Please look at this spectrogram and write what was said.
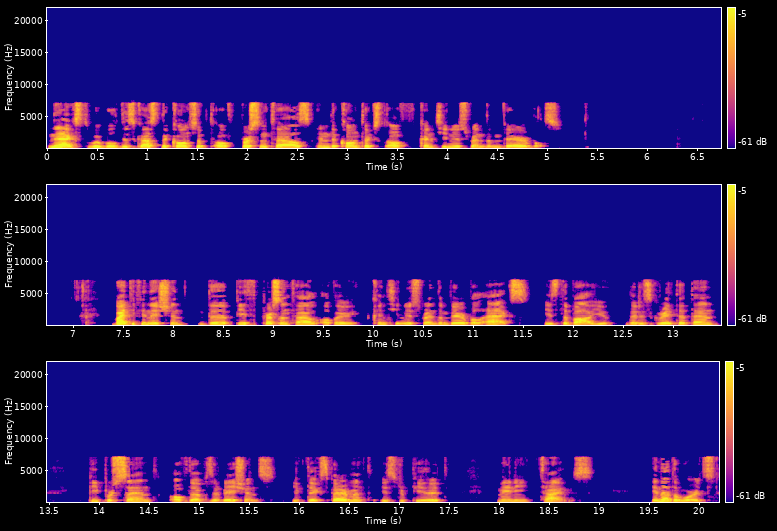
Next, we will discuss the concept of percentiles in the context of continuous random variables. By definition, the pth percentile of a continuous random variable x is the value that is greater than p percent of the observations if the experiment is repeated many times. In other words,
